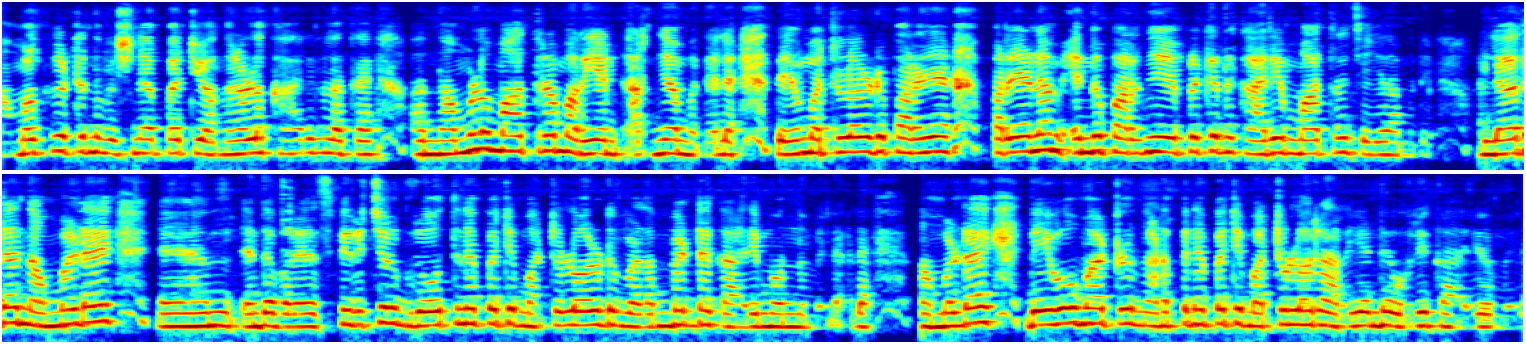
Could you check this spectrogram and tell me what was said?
നമ്മൾക്ക് കിട്ടുന്ന വിഷനെ പറ്റിയോ അങ്ങനെയുള്ള കാര്യങ്ങളൊക്കെ നമ്മൾ മാത്രം അറിയാൻ അറിഞ്ഞാൽ മതി അല്ലെ? ദൈവം മറ്റുള്ളവരോട് പറയ പറയണം എന്ന് പറഞ്ഞു ഏൽപ്പിക്കുന്ന കാര്യം മാത്രം ചെയ്താൽ മതി. അല്ലാതെ നമ്മളുടെ എന്താ പറയാ സ്പിരിച്വൽ ഗ്രോത്തിനെ പറ്റി മറ്റുള്ളവരോട് വിളമ്പേണ്ട കാര്യമൊന്നുമില്ല അല്ലെ? നമ്മളുടെ ദൈവവുമായിട്ടുള്ള നടപ്പിനെ പറ്റി മറ്റുള്ളവർ അറിയേണ്ട ഒരു കാര്യവുമില്ല.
